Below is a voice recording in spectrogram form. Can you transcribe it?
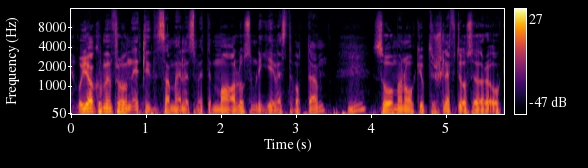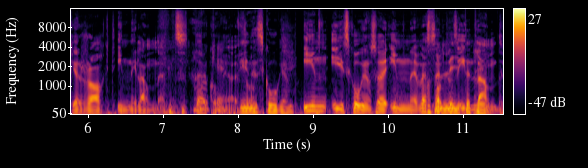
Och jag kommer från ett litet samhälle som heter Malå som ligger i Västerbotten. Mm. Så om man åker upp till Skellefteå så åker rakt in i landet. Där Ah, okej. kommer jag In ifrån. i skogen. In i skogen, så är in, Västerbottens lite till. inland.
